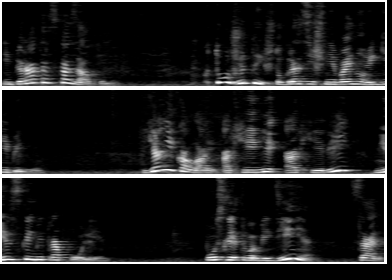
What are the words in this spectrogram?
император сказал ему, «Кто же ты, что грозишь мне войной и гибелью?» «Я Николай, архиерей, архиерей Мирской митрополии». После этого видения царь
